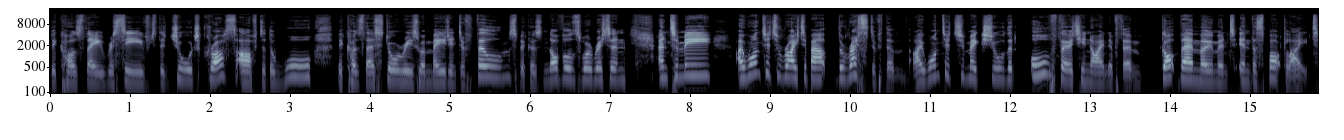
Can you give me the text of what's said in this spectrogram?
because they received the George Cross after the war, because their stories were made into films, because novels were written. And to me, I wanted to write about the rest of them. I wanted to make sure that all 39 of them got their moment in the spotlight.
